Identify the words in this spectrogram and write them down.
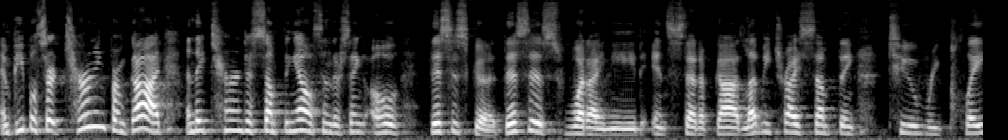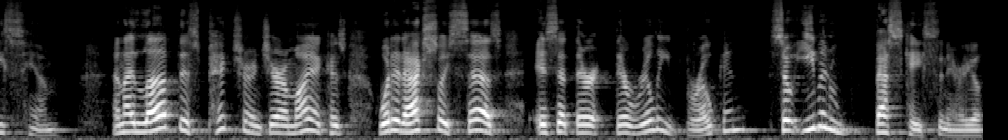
and people start turning from God and they turn to something else and they're saying, "Oh, this is good. This is what I need instead of God. Let me try something to replace him." And I love this picture in Jeremiah because what it actually says is that they're, they're really broken. So, even best case scenario,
